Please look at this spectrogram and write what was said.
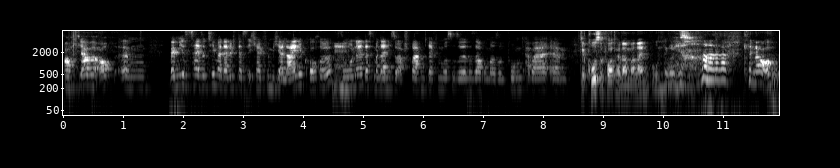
Auch ich glaube auch, ähm, bei mir ist es halt so ein Thema, dadurch, dass ich halt für mich alleine koche, Mhm. so, ne, dass man da nicht so Absprachen treffen muss und so, das ist auch immer so ein Punkt. Aber ähm, Der große Vorteil am Alleinwohnen. ja, genau.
